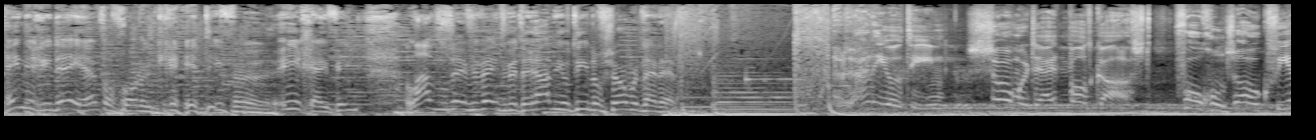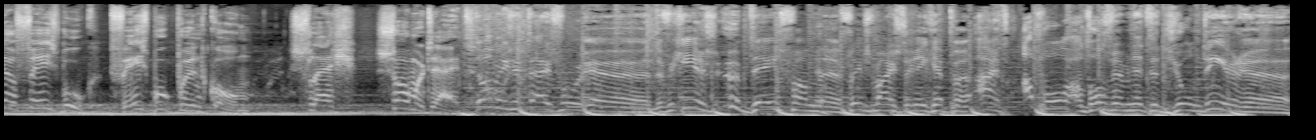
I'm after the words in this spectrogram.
enig idee hebt, of gewoon een creatieve ingeving... laat ons even weten met de Radio 10 of Zomertijd app. Radio 10 Zomertijd Podcast. Volg ons ook via Facebook. Facebook.com slash zomertijd. Dan is het tijd voor eh, de verkeersupdate van Flitsmeister. Ik heb eh Aard Appel, althans we hebben net de John Deere eh,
